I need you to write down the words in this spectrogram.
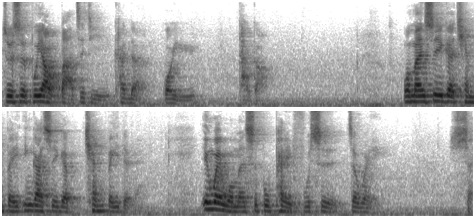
就是不要把自己看得过于太高。我们是一个谦卑，应该是一个谦卑的人，因为我们是不配服侍这位神，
